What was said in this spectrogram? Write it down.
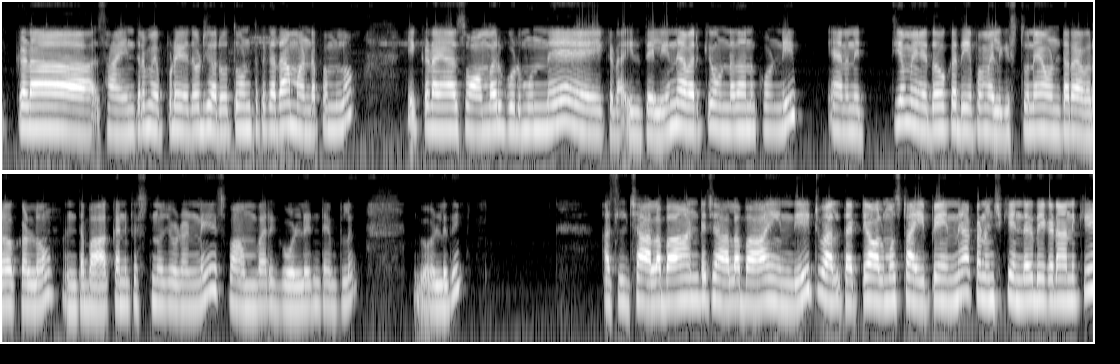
ఇక్కడ సాయంత్రం ఎప్పుడు ఏదో జరుగుతూ ఉంటుంది కదా మండపంలో. ఇక్కడ స్వామివారి గుడి ముందే ఇక్కడ ఇది తెలియదు ఎవరికి ఉండదు అనుకోండి ఆయన నిత్యం ఏదో ఒక దీపం వెలిగిస్తూనే ఉంటారు ఎవరో ఒకళ్ళు. ఎంత బాగా కనిపిస్తుందో చూడండి. స్వామివారి గోల్డెన్ టెంపుల్. గోల్డ్ది. అసలు చాలా బాగా అంటే చాలా బాగా అయింది. ట్వెల్వ్ థర్టీ ఆల్మోస్ట్ అయిపోయింది. అక్కడ నుంచి కిందకి దిగడానికి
